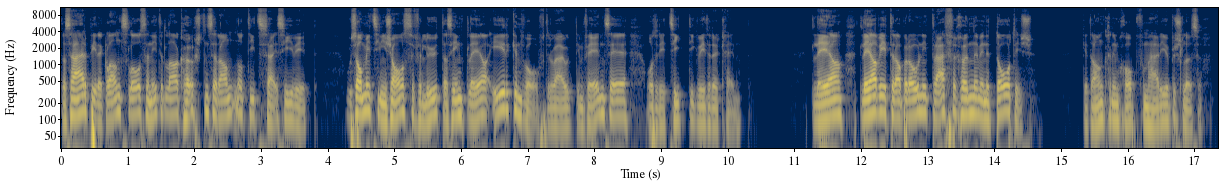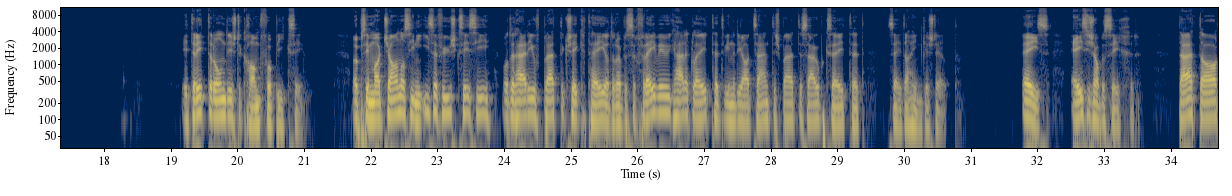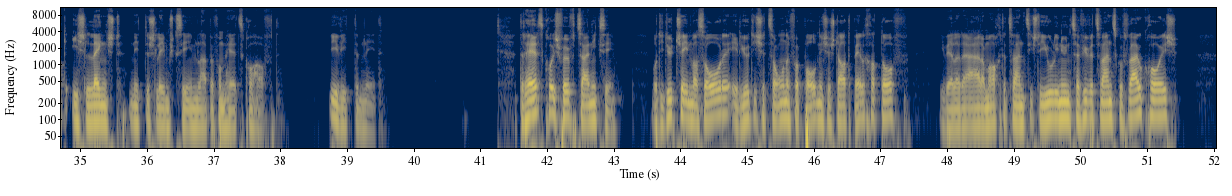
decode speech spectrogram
dass er bei einer glanzlosen Niederlage höchstens eine Randnotiz sein wird und somit seine Chancen verliert, dass ihn Lea irgendwo auf der Welt im Fernsehen oder in der Zeitung wieder erkennt. Die Lea, die Lea wird er aber auch nicht treffen können, wenn er tot ist. Gedanken im Kopf vom Harry überschlüssig. In der dritten Runde war der Kampf vorbei. Ob es im Marciano seine Eisenfüße waren, die der Harry auf die Bretter geschickt haben, oder ob er sich freiwillig hergelegt hat, wie er Jahrzehnte später selber gesagt hat, sei dahingestellt. Eins, eins ist aber sicher. Dieser Tag war längst nicht der schlimmste im Leben vom Herzko Haft. Bei weitem nicht. Der Herzko war 15, wo die deutschen Invasoren in der jüdischen Zone der polnischen Stadt Belchatow, in welcher er am 28. Juli 1925 auf die Welt gekommen ist,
